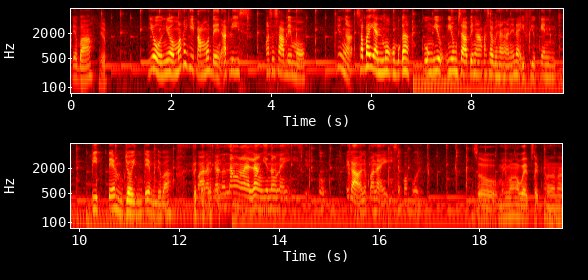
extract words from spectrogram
'di ba? Yep. Yun, yun. Makikita mo din. At least, masasabi mo, yun nga, sabayan mo. Kumbaga, kung yung, yung sabi nga kasabihan nga nila, if you can beat them, join them, di ba? Parang ganun na nga lang, yun ang naiisip ko. Ikaw, ano pa naiisip mo, Paul? So, may mga website naman na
